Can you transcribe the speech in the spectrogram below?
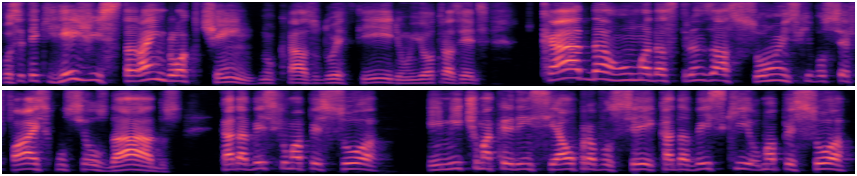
você ter que registrar em blockchain, no caso do Ethereum e outras redes, cada uma das transações que você faz com seus dados, cada vez que uma pessoa emite uma credencial para você, cada vez que uma pessoa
